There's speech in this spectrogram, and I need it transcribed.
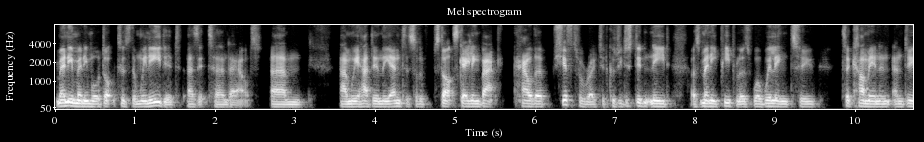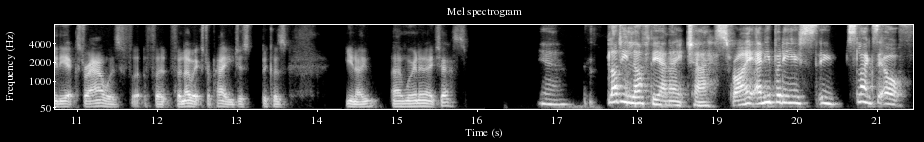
many, many more doctors than we needed, as it turned out. Um, and we had in the end to sort of start scaling back how the shifts were rotated because we just didn't need as many people as were willing to to come in and, and do the extra hours for, for for no extra pay just because you know uh, we're in NHS. Yeah, bloody love the NHS, right? Anybody who, who slags it off,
